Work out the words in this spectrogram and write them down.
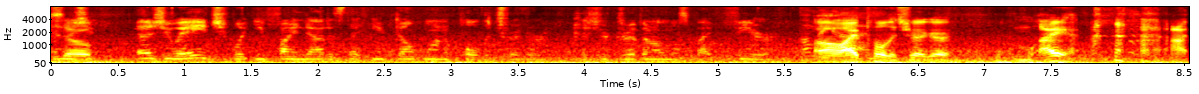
And so. as, you, as you age, what you find out is that you don't want to pull the trigger because you're driven almost by fear. Oh, Oh, I pull the trigger. I, I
